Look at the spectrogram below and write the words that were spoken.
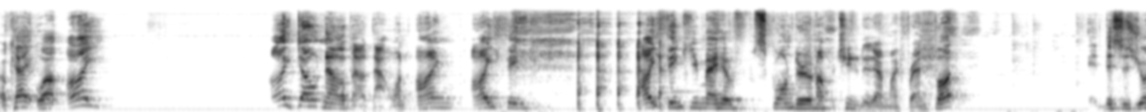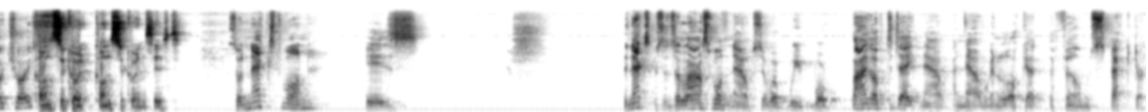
Okay. Well, I I don't know about that one. I'm. I think. I think you may have squandered an opportunity there, my friend. But this is your choice. Consequent consequences. So next one is the next. So it's the last one now. So we're we, we're bang up to date now, and now we're going to look at the film Spectre,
